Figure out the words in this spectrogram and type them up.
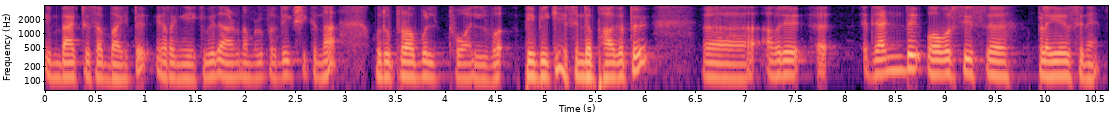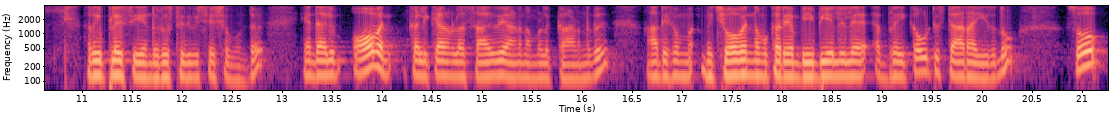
impact സബായിട്ട് ഇറങ്ങിയേക്കും. ഇതാണ് നമ്മൾ പ്രതീക്ഷിക്കുന്ന ഒരു പ്രോബിൾ ട്വൽവ് പി ബി കേസിന്റെ ഭാഗത്ത്. അവർ രണ്ട് ഓവർസീസ് പ്ലെയേഴ്സിനെ റീപ്ലേസ് ചെയ്യേണ്ട ഒരു സ്ഥിതിവിശേഷമുണ്ട്. എന്തായാലും ഓവൻ കളിക്കാനുള്ള സാധ്യതയാണ് നമ്മൾ കാണുന്നത്. അദ്ദേഹം മിച്ചോവൻ നമുക്കറിയാം ബി ബി എല്ലിലെ ബ്രേക്ക് ഔട്ട് സ്റ്റാർ ആയിരുന്നു. സോ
